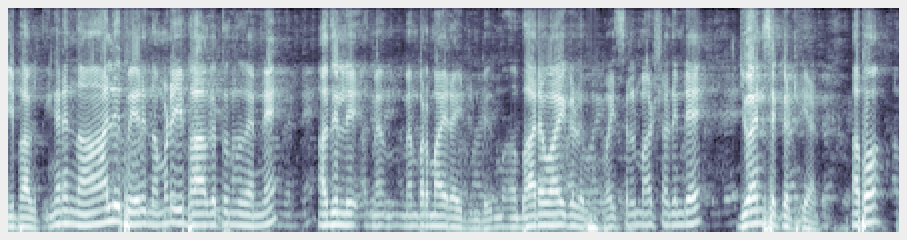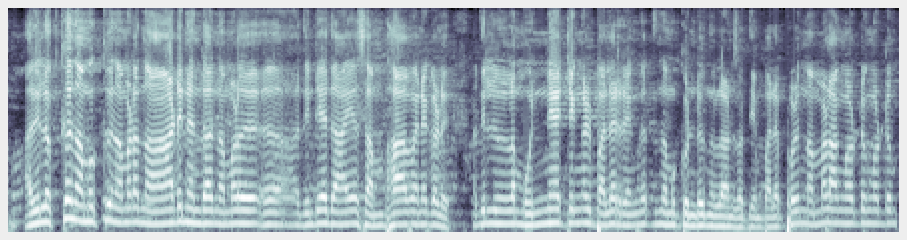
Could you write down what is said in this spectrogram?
ഈ ഭാഗത്ത്. ഇങ്ങനെ നാല് പേര് നമ്മുടെ ഈ ഭാഗത്തു നിന്ന് തന്നെ അതിൽ മെമ്പർമാരായിട്ടുണ്ട്. ഭാരവാഹികൾ ഫൈസൽ മാഷ് അതിന്റെ ജോയിന്റ് സെക്രട്ടറിയാണ്. അപ്പോൾ അതിലൊക്കെ നമുക്ക് നമ്മുടെ നാടിനെന്താ നമ്മൾ അതിന്റെതായ സംഭാവനകൾ അതിലുള്ള മുന്നേറ്റങ്ങൾ പല രംഗത്ത് നമുക്കുണ്ട് എന്നുള്ളതാണ് സത്യം. പലപ്പോഴും നമ്മൾ അങ്ങോട്ടും ഇങ്ങോട്ടും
